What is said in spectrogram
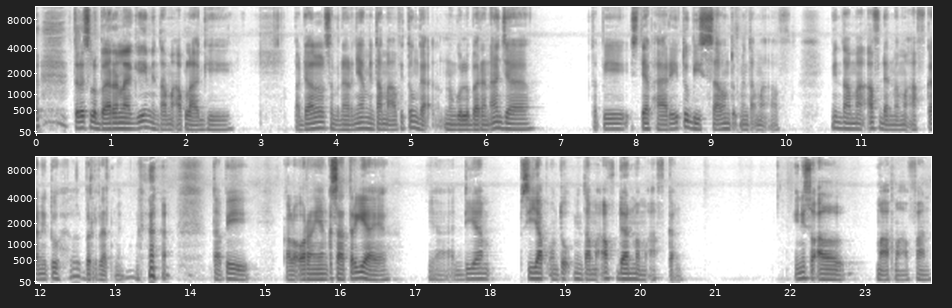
Terus lebaran lagi minta maaf lagi. Padahal sebenarnya minta maaf itu nggak nunggu lebaran aja. Tapi setiap hari itu bisa untuk minta maaf. Minta maaf dan memaafkan itu hal berat memang. Tapi kalau orang yang kesatria ya ya dia siap untuk minta maaf dan memaafkan. Ini soal maaf-maafan.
